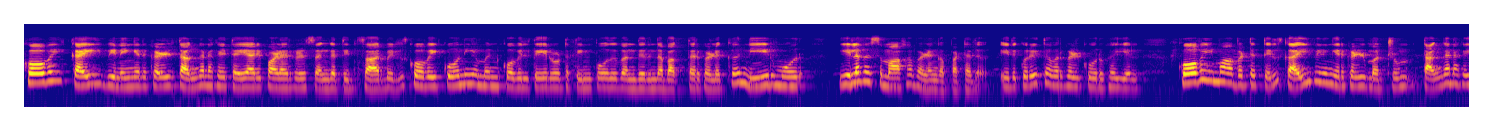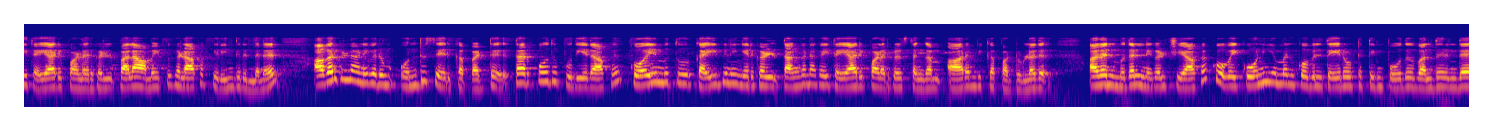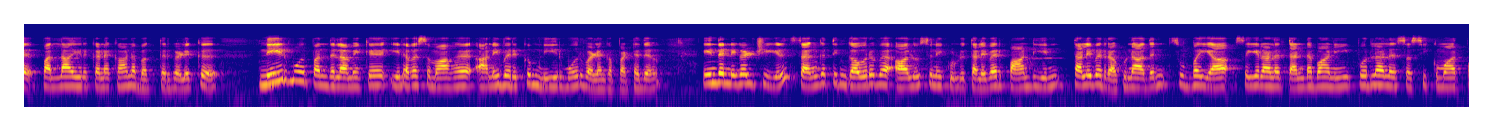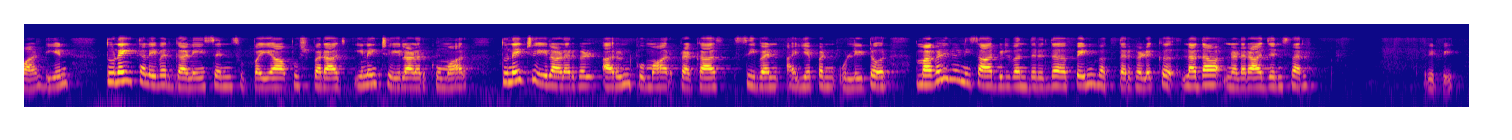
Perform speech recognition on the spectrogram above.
கோவை கை வினைஞர்கள் தங்க நகை தயாரிப்பாளர்கள் சங்கத்தின் சார்பில் கோவை கோனியம்மன் கோவில் தேரோட்டத்தின் போது வந்திருந்த பக்தர்களுக்கு நீர்மோர் இலவசமாக வழங்கப்பட்டது. இது குறித்து அவர்கள் கூறுகையில் கோவை மாவட்டத்தில் கைவினைஞர்கள் மற்றும் தங்க நகை தயாரிப்பாளர்கள் பல அமைப்புகளாக பிரிந்திருந்தனர். அவர்கள் அனைவரும் ஒன்று சேர்க்கப்பட்டு தற்போது புதியதாக கோயம்புத்தூர் கைவினைஞர்கள் தங்க நகை தயாரிப்பாளர்கள் சங்கம் ஆரம்பிக்கப்பட்டுள்ளது. அதன் முதல் நிகழ்ச்சியாக கோவை கோணியம்மன் கோவில் தேரோட்டத்தின் போது வந்திருந்த பல்லாயிரக்கணக்கான பக்தர்களுக்கு நீர்மோர் பந்தல் அமைக்க இலவசமாக அனைவருக்கும் நீர்மோர் வழங்கப்பட்டது. இந்த நிகழ்ச்சியில் சங்கத்தின் கௌரவ ஆலோசனை குழு தலைவர் பாண்டியன் தலைவர் ரகுநாதன் சுப்பையா செயலாளர் தண்டபாணி பொருளாளர் சசிகுமார் பாண்டியன் துணைத் தலைவர் கணேசன் சுப்பையா புஷ்பராஜ் இணைச் செயலாளர் குமார் துணைச் செயலாளர்கள் அருண்குமார் பிரகாஷ் சிவன் ஐயப்பன் உள்ளிட்டோர். மகளிர் அணி சார்பில் வந்திருந்த பெண் பக்தர்களுக்கு லதா நடராஜன் சர் ரிப்பீட்.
